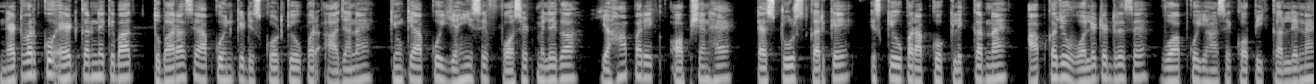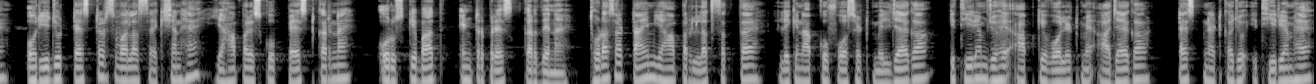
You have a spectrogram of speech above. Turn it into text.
नेटवर्क को ऐड करने के बाद दोबारा से आपको इनके डिस्कोड के ऊपर आ जाना है, क्योंकि आपको यहीं से फॉसेट मिलेगा। यहाँ पर एक ऑप्शन है टेस्ट टूर्स करके, इसके ऊपर आपको क्लिक करना है। आपका जो वॉलेट एड्रेस है, वो आपको यहाँ से कॉपी कर लेना है। और ये जो टेस्टर्स वाला सेक्शन है, यहाँ पर इसको पेस्ट करना है और उसके बाद इंटर प्रेस कर देना है। थोड़ा सा टाइम यहाँ पर लग सकता है, लेकिन आपको फॉसेट मिल जाएगा। इथीरियम जो है, आपके वॉलेट में आ जाएगा। टेस्ट नेट का जो इथीरियम है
